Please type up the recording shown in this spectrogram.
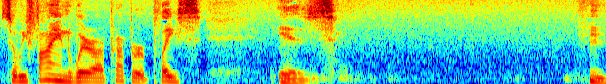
So we find where our proper place is. Hmm.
